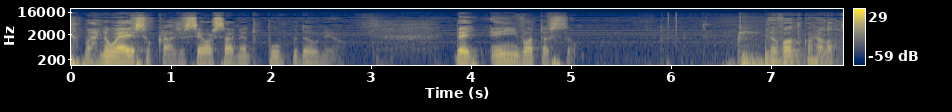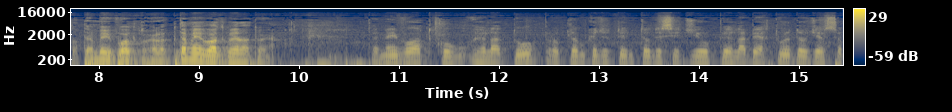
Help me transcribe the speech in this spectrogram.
Mas não é esse o caso, esse é o orçamento público da União. Bem, em votação. Eu voto com o relator. Também voto com o relator. Também voto com o relator. Também voto com o relator. Proclamo que a diretoria então decidiu pela abertura da audiência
